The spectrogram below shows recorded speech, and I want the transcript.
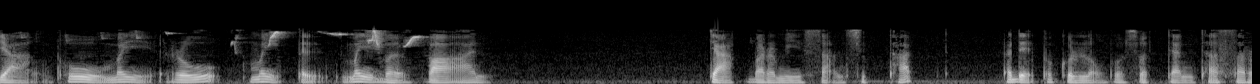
อย่างผู้ไม่รู้ไม่ตื่นไม่เบิกบาน จากบารมีสามสิบทัศน์พระเดชพระคุณหลวงปู่สดจันทสโร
